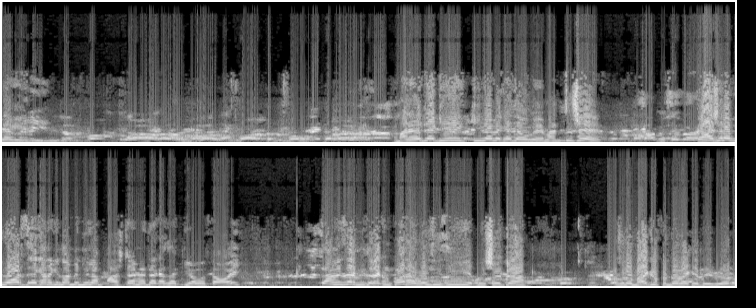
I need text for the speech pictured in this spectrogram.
দেখি। মানে এটা কি, কীভাবে খেতে হবে? মানে তো আসলে এখানে কিন্তু আমি নিলাম ফার্স্ট টাইমে দেখা যাক কি অবস্থা হয়। তো আমি স্যার ভিতরে এখন কথা বলতেছি বিষয়টা। আসলে মাইক্রোফোনটা রেখে viewers।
